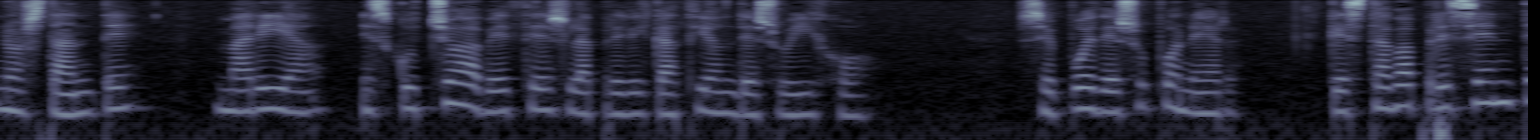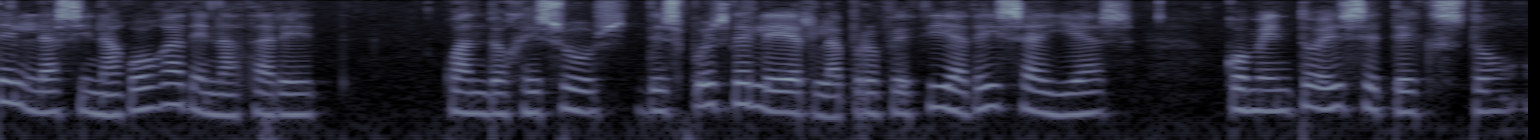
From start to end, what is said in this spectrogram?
No obstante, María escuchó a veces la predicación de su Hijo. Se puede suponer que estaba presente en la sinagoga de Nazaret, cuando Jesús, después de leer la profecía de Isaías, comentó ese texto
